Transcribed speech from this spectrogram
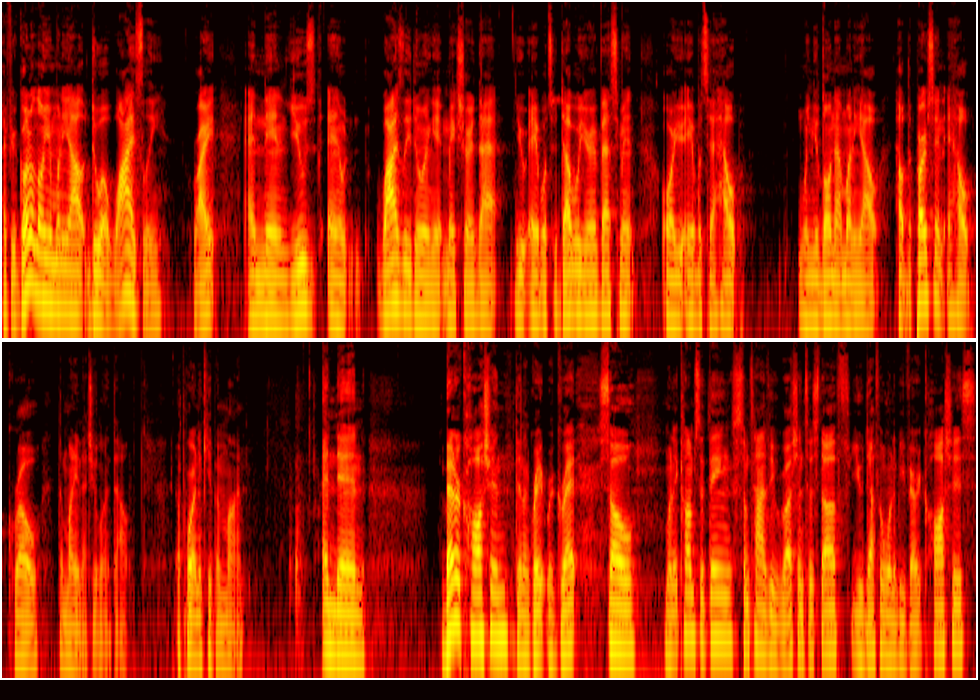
if you're going to loan your money out, do it wisely, right? And then use and wisely doing it, make sure that you're able to double your investment or you're able to help when you loan that money out, help the person and help grow the money that you lent out. Important to keep in mind. And then better caution than a great regret. So when it comes to things, sometimes we rush into stuff. You definitely want to be very cautious.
